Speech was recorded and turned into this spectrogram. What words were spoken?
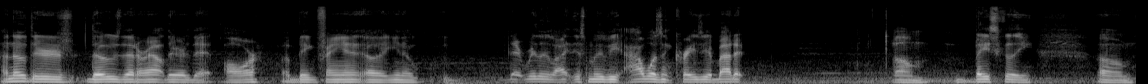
I know there's those that are out there that are a big fan. Uh, you know, that really like this movie. I wasn't crazy about it. Um, basically, um,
